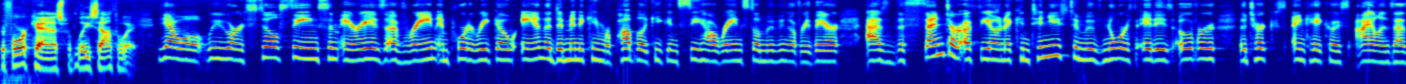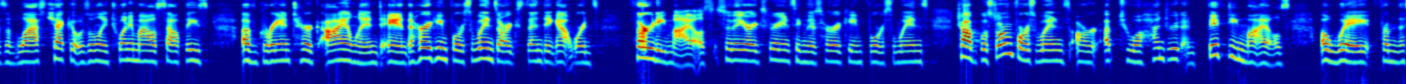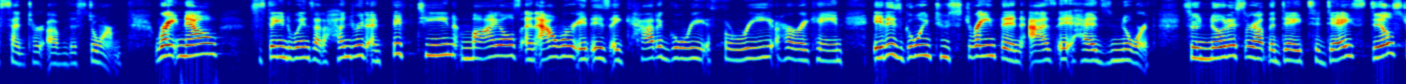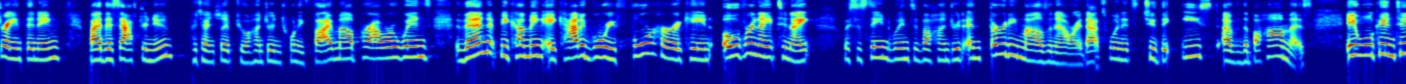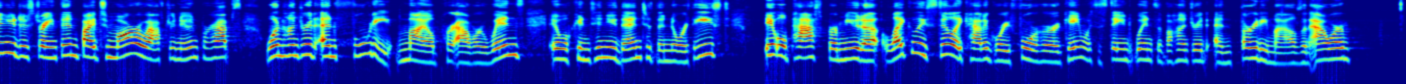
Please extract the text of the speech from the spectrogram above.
The forecast with Lee Southwick. Yeah, well, we are still seeing some areas of rain in Puerto Rico and the Dominican Republic. You can see how rain's still moving over there as the center of Fiona continues to move north. It is over the Turks and Caicos Islands. As of last check, it was only 20 miles southeast of Grand Turk Island, and the hurricane force winds are extending outwards 30 miles. So they are experiencing those hurricane force winds. Tropical storm force winds are up to 150 miles away from the center of the storm. Right now, Sustained winds at 115 miles an hour. It is a category three hurricane. It is going to strengthen as it heads north. So notice throughout the day today, still strengthening by this afternoon, potentially up to 125 mile per hour winds, then becoming a category four hurricane overnight tonight with sustained winds of 130 miles an hour. That's when it's to the east of the Bahamas. It will continue to strengthen by tomorrow afternoon, perhaps 140 mile per hour winds. It will continue then to the northeast. It will pass Bermuda, likely still a Category 4 hurricane with sustained winds of 130 miles an hour.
